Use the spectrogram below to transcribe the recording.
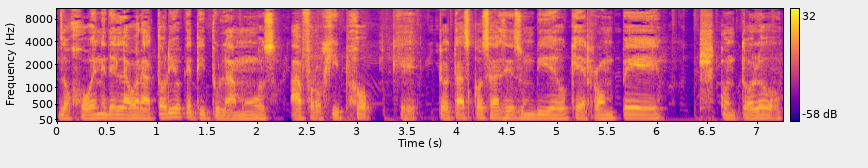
los jóvenes del laboratorio que titulamos Afro Hip Hop, que entre otras cosas es un video que rompe con todo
